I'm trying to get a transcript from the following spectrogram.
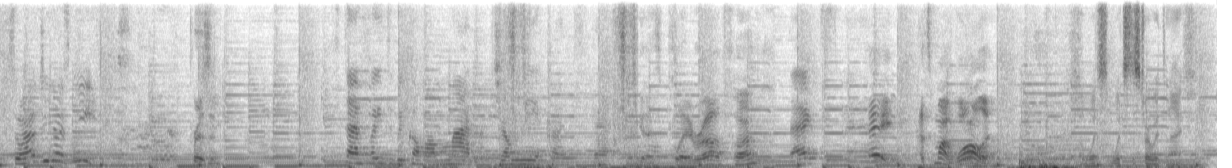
Oh, so how'd you guys meet? Prison. It's time for you to become a man Jamaican style. You guys play rough, huh? Thanks, man. Hey, that's my wallet. Uh, what's what's the story with the knife?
